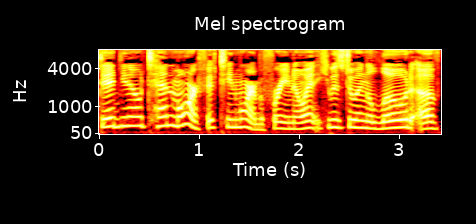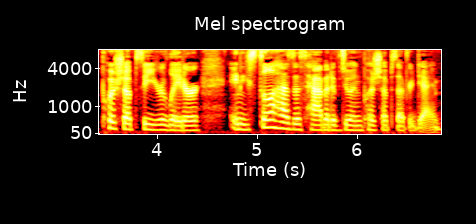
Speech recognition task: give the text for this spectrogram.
did, you know, 10 more, 15 more. And before you know it, he was doing a load of push ups a year later, and he still has this habit of doing push ups every day.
